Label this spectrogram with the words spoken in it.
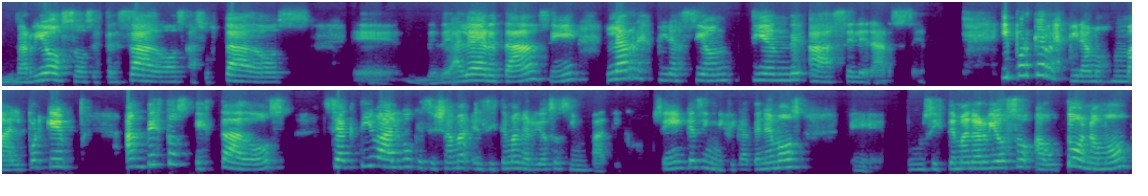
nerviosos, estresados, asustados, eh, de, alerta, ¿sí? la respiración tiende a acelerarse. ¿Y por qué respiramos mal? Porque ante estos estados se activa algo que se llama el sistema nervioso simpático. ¿sí? ¿Qué significa? Tenemos eh, un sistema nervioso autónomo,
